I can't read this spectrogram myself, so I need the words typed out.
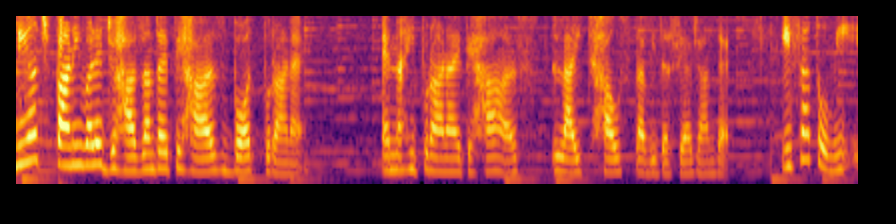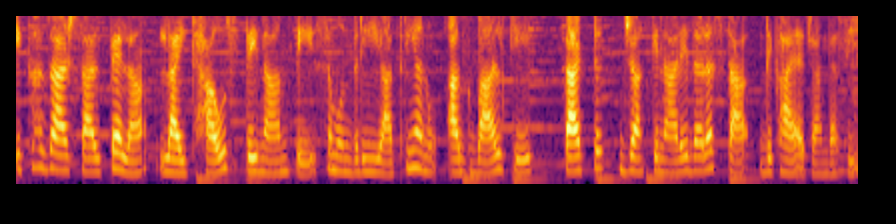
ਦੁਨੀਆ 'ਚ ਪਾਣੀ ਵਾਲੇ ਜਹਾਜ਼ਾਂ ਦਾ ਇਤਿਹਾਸ ਬਹੁਤ ਪੁਰਾਣਾ ਹੈ। ਇੰਨਾ ਹੀ ਪੁਰਾਣਾ ਇਤਿਹਾਸ ਲਾਈਟ ਹਾਊਸ ਦਾ ਵੀ ਦੱਸਿਆ ਜਾਂਦਾ ਹੈ। ਈਸਾ ਤੋਂ ਵੀ 1000 ਸਾਲ ਪਹਿਲਾਂ ਲਾਈਟ ਹਾਊਸ ਦੇ ਨਾਮ ਤੇ ਸਮੁੰਦਰੀ ਯਾਤਰੀਆਂ ਨੂੰ ਅੱਗ ਬਾਲ ਕੇ ਤੱਟ ਜਾਂ ਕਿਨਾਰੇ ਦਾ ਰਸਤਾ ਦਿਖਾਇਆ ਜਾਂਦਾ ਸੀ।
